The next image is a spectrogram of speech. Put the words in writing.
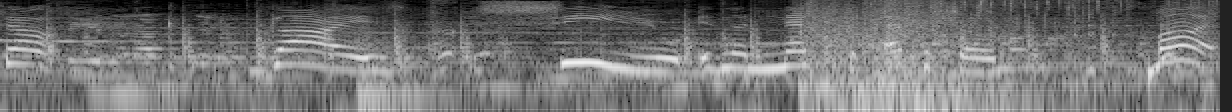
So guys, see you in the next episode. But,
